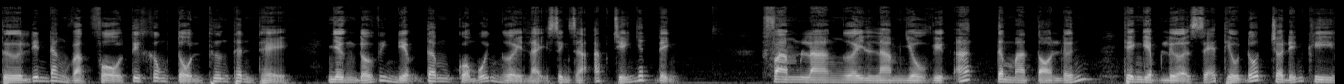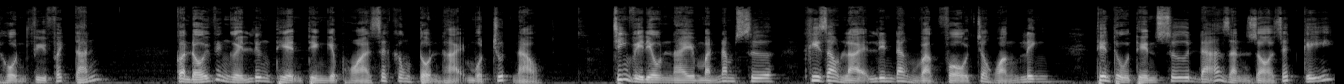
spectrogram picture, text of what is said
từ liên đăng vạc phổ tuy không tổn thương thân thể, Nhưng đối với niệm tâm của mỗi người lại sinh ra áp chế nhất định. Phàm là người làm nhiều việc ác, tâm ma to lớn, thì nghiệp lửa sẽ thiêu đốt cho đến khi hồn phi phách tán. Còn đối với người lương thiện thì nghiệp hỏa sẽ không tổn hại một chút nào. Chính vì điều này mà năm xưa, khi giao lại liên đăng vạc phổ cho Hoàng Linh, thiên thủ thiền sư đã dặn dò rất kỹ.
